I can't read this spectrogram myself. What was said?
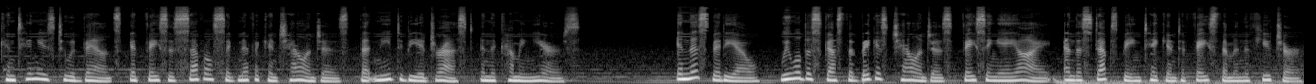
continues to advance it faces several significant challenges that need to be addressed in the coming years. In this video, we will discuss the biggest challenges facing AI and the steps being taken to face them in the future.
